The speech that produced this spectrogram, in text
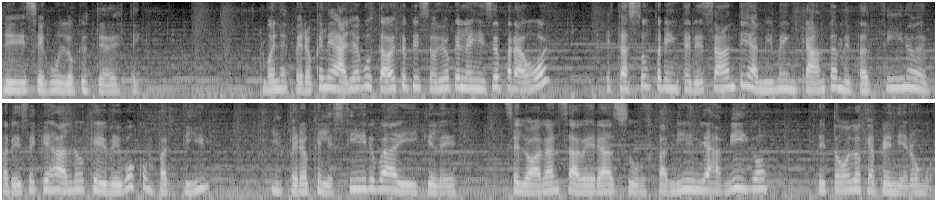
de, según lo que ustedes tengan. Bueno, espero que les haya gustado este episodio que les hice para hoy. Está súper interesante, a mí me encanta, me fascina, me parece que es algo que debo compartir y espero que les sirva y que le, se lo hagan saber a sus familias, amigos, de todo lo que aprendieron hoy.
